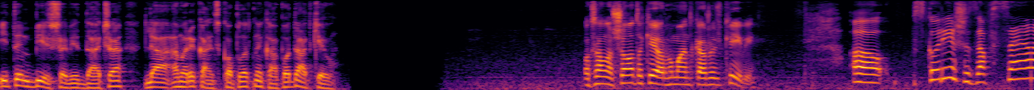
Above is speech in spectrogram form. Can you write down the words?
і тим більша віддача для американського платника податків. Оксано, що на такий аргумент кажуть в Києві? uh, Скоріше за все,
